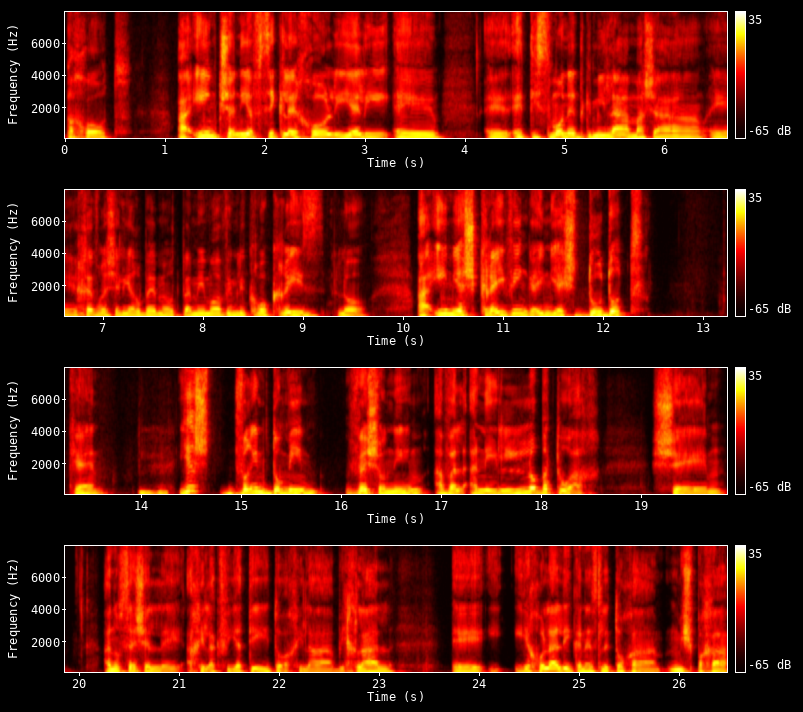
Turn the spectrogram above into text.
פחות. האם כשאני אפסיק לאכול יהיה לי אה, תסמונת גמילה, מה שהחבר'ה שלי הרבה מאוד פעמים אוהבים לקרוא קריז? לא. האם יש craving? האם יש דודות? כן. יש דברים דומים ושונים, אבל אני לא בטוח שהנושא של אה, אכילה כפייתית או אכילה בכלל, אה, יכולה להיכנס לתוך המשפחה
